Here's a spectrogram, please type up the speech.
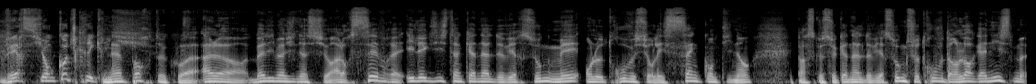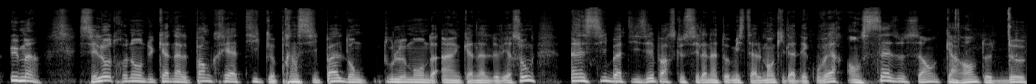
Version Coach Cricri. N'importe quoi. Alors, belle imagination. Alors, c'est vrai, il existe un canal de Virsung, mais on le trouve sur les cinq continents, parce que ce canal de Virsung se trouve dans l'organisme humain. C'est l'autre nom du canal pancréatique principal, donc tout le monde a un canal de Virsung, ainsi baptisé parce que c'est l'anatomiste allemand qui l'a découvert en 1642.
